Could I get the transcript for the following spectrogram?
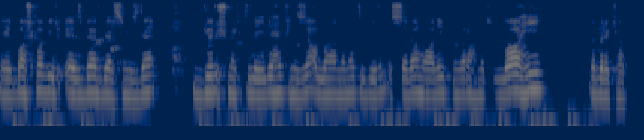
E, başka bir ezber dersimizde görüşmek dileğiyle hepinizi Allah'a emanet ediyorum. Esselamu Aleyküm ve Rahmetullahi ve Berekatuhu.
